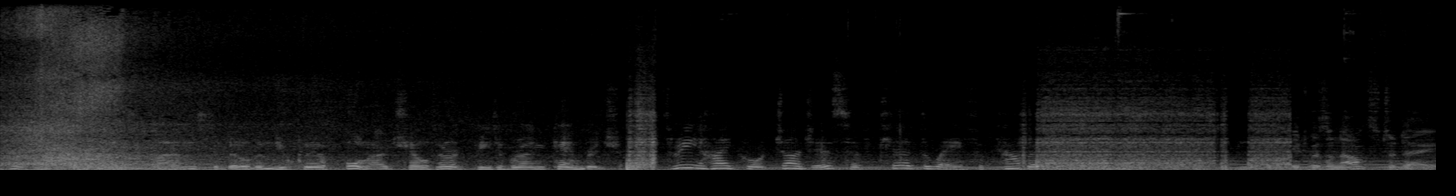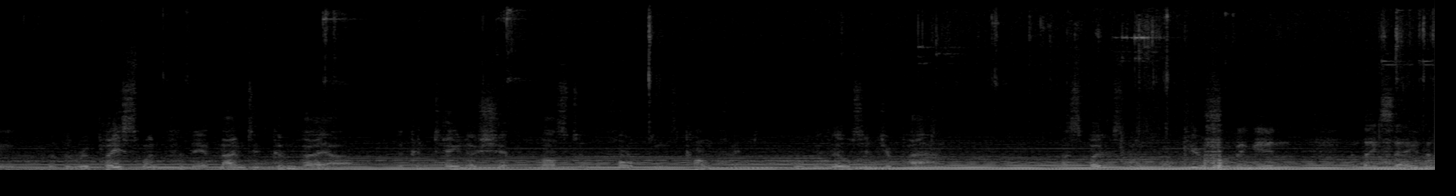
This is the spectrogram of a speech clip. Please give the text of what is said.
plans to build a nuclear fallout shelter at Peterborough in Cambridge. Three High Court judges have cleared the way for Cabot. It was announced today that the replacement for the Atlantic conveyor, the container ship lost in the Falklands conflict, will be built in Japan. A spokesman for Cuba Moving in, and they say the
